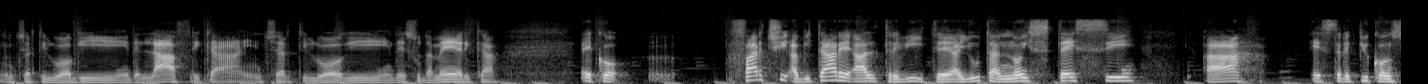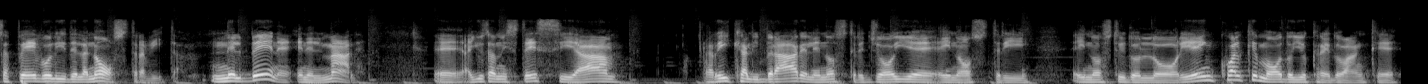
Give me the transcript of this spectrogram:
in certi luoghi dell'Africa, in certi luoghi del Sud America. Ecco, eh, farci abitare altre vite aiuta noi stessi a essere più consapevoli della nostra vita, nel bene e nel male. Eh, aiuta noi stessi a ricalibrare le nostre gioie e i nostri, e i nostri dolori e in qualche modo io credo anche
